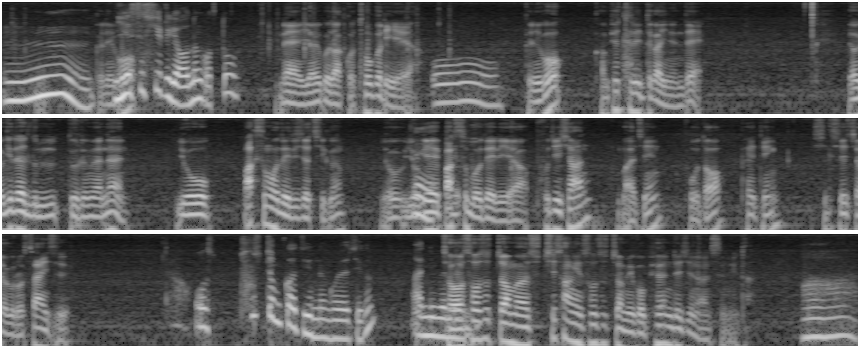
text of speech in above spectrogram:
음. 그리고- ESC로 여는 것도? 네, 열고 닫고 토글이에요. 오. 그리고 컴퓨터 리드가 있는데 여기를 누, 누르면은 요 박스 모델이죠 지금 요 요게 네. 박스 모델이에요 position margin border padding 실질적으로 사이즈 어, 소수점까지 있는 거예요, 지금? 아니면. 저 소수점은 수치상의 소수점이고 표현되지는 않습니다 아.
